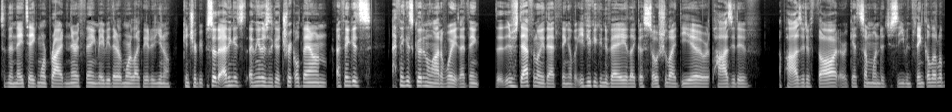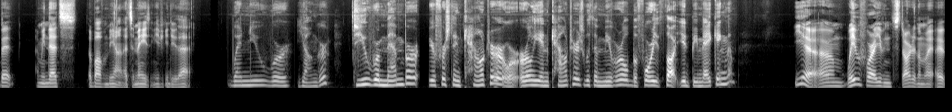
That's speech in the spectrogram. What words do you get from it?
So then they take more pride in their thing. Maybe they're more likely to, you know, contribute. So I think it's, I think there's like a trickle down. I think it's, I think it's good in a lot of ways. I think there's definitely that thing of like if you can convey like a social idea or a positive, a positive thought, or get someone to just even think a little bit. I mean, that's above and beyond. That's amazing if you can do that. When you were younger, do you remember your first encounter or early encounters with a mural before you thought you'd be making them? Yeah, um, way before I even started them. I, I,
